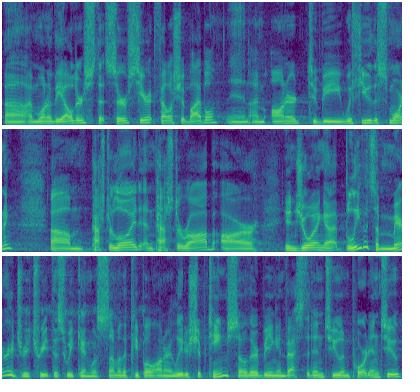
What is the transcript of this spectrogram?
Uh, I'm one of the elders that serves here at Fellowship Bible, and I'm honored to be with you this morning. Um, Pastor Lloyd and Pastor Rob are enjoying, a, I believe it's a marriage retreat this weekend with some of the people on our leadership team. So they're being invested into and poured into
